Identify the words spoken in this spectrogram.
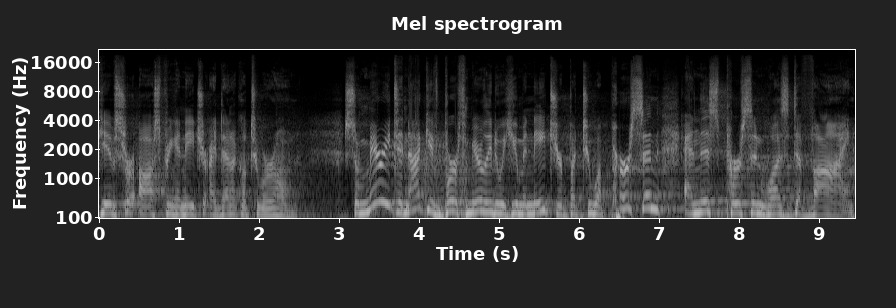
gives her offspring a nature identical to her own. So Mary did not give birth merely to a human nature, but to a person, and this person was divine.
